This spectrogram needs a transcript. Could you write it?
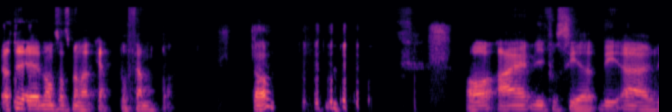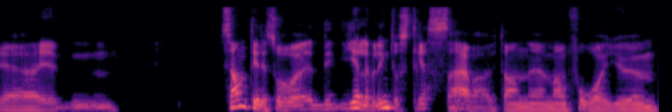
Jag säger någonstans mellan 1 och 15. Ja. Ja, nej, vi får se. Det är... eh, samtidigt så det gäller väl inte att stressa här, va? utan eh, man får ju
